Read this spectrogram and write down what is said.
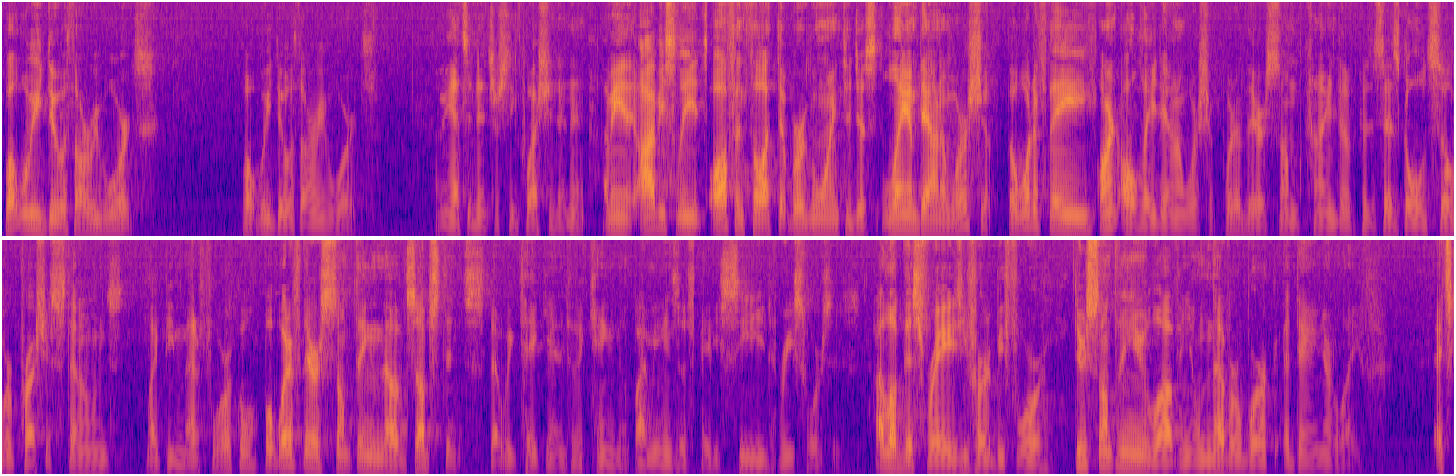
what will we do with our rewards? What will we do with our rewards? I mean, that's an interesting question, isn't it? I mean, obviously, it's often thought that we're going to just lay them down and worship. But what if they aren't all laid down and worship? What if there's some kind of, because it says gold, silver, precious stones, might be metaphorical, but what if there's something of substance that we take into the kingdom by means of maybe seed resources? I love this phrase. You've heard it before. Do something you love and you'll never work a day in your life. It's,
